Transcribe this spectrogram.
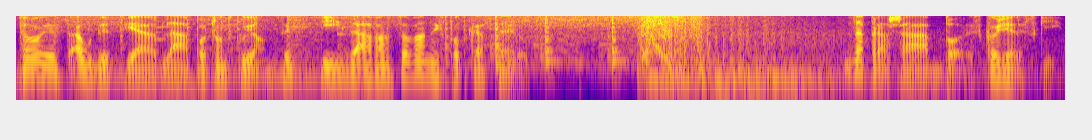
To jest audycja dla początkujących i zaawansowanych podcasterów. Zaprasza Borys Kozielski.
